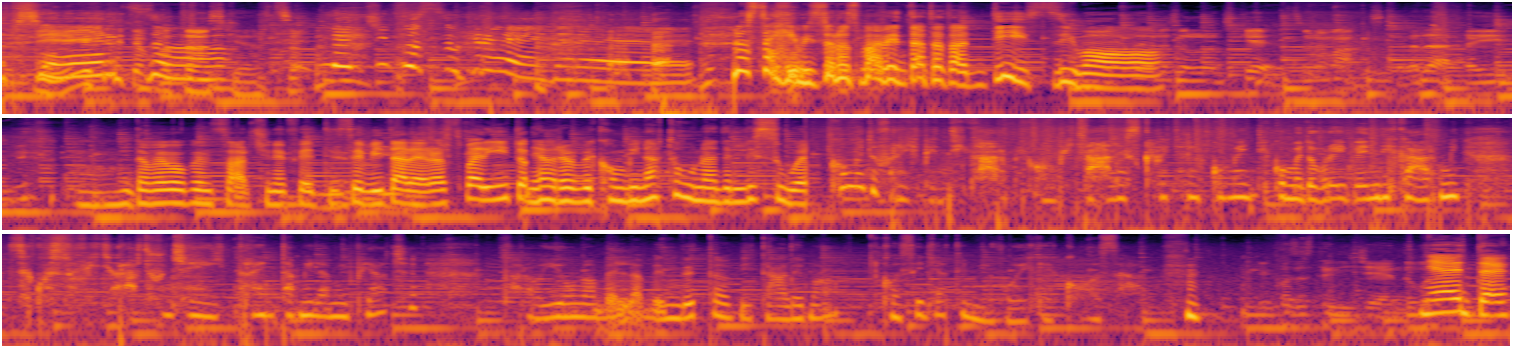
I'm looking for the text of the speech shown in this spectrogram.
Uno Sì, ti scherzo. ho fatto uno scherzo. Non ci posso credere. Lo sai che mi sono spaventata tantissimo. Era solo uno scherzo, una maschera, dai. Mm, Dovevo pensarci, in effetti, se Vitale era sparito, ne avrebbe combinato una delle sue. Come dovrei vendicarmi con Vitale? Scrivete nei commenti come dovrei vendicarmi. Se questo video raggiunge i 30.000 mi piace, farò io una bella vendetta a Vitale, ma consigliatemi voi che cosa. Cosa stai dicendo? Niente,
